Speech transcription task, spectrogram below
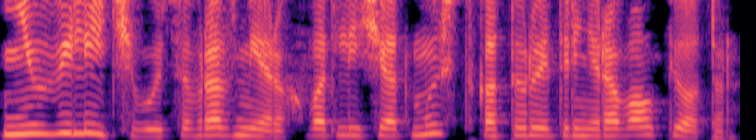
не увеличиваются в размерах, в отличие от мышц, которые тренировал Петр.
